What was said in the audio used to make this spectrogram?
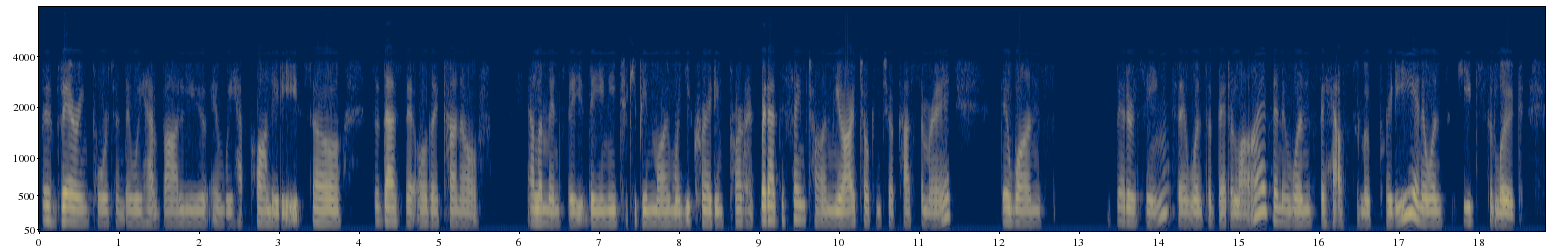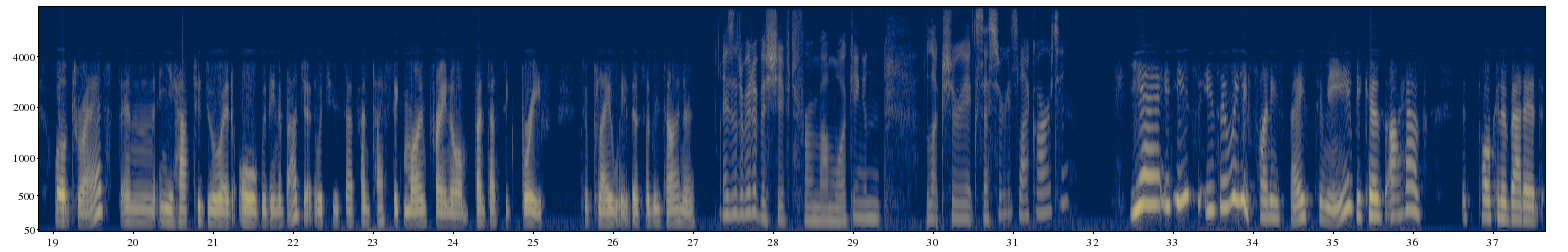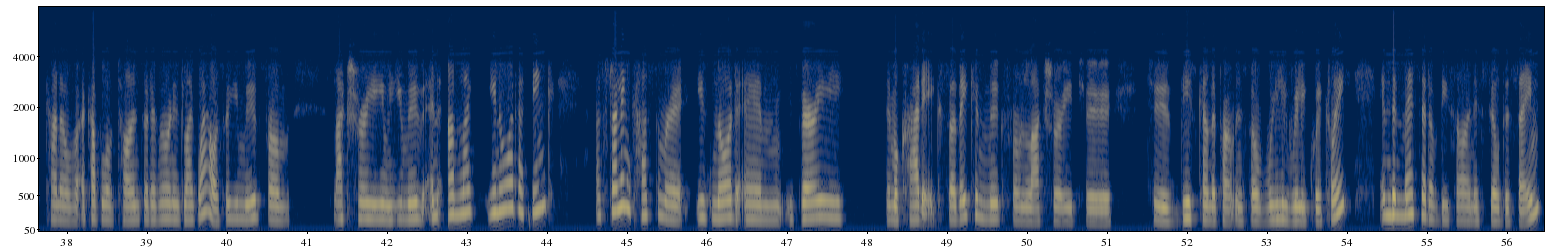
but very important that we have value and we have quality. So, so that's the other kind of elements that, that you need to keep in mind when you're creating product. But at the same time, you are talking to a customer that wants better things, and wants a better life, and it wants the house to look pretty, and it wants the kids to look well dressed, and, and you have to do it all within a budget, which is a fantastic mind frame or fantastic brief to play with as a designer. Is it a bit of a shift from um, working in luxury accessories like Oroton? Yeah, it is. It's a really funny space to me because I have spoken about it kind of a couple of times, but everyone is like, "Wow, so you move from luxury, you move," and I'm like, you know what? I think Australian customer is not um, very democratic, so they can move from luxury to to discount department store really, really quickly. And the method of design is still the same.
